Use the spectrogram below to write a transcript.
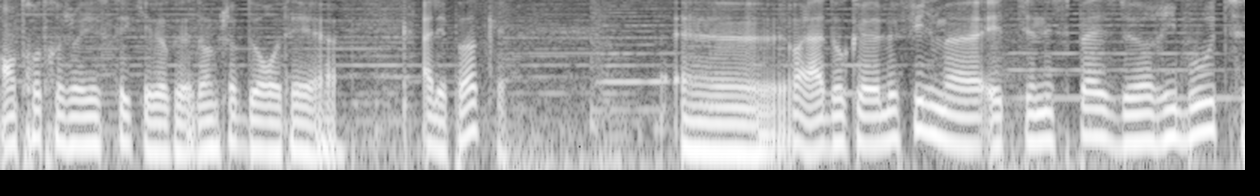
entre autres joyeusetés qui avait dans le club Dorothée à l'époque. voilà, donc le film est une espèce de reboot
